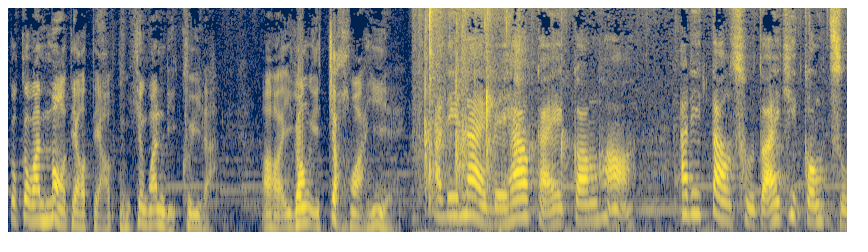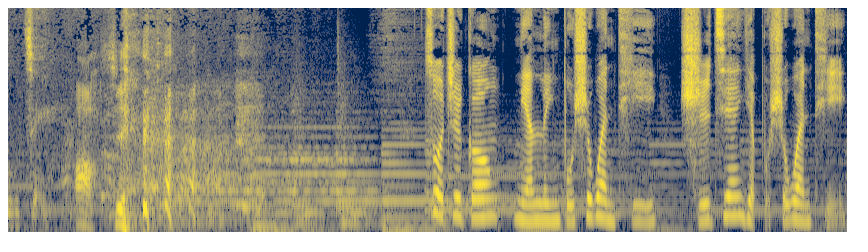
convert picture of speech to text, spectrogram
搁甲阮骂条条，唔肯阮离开啦。哦，伊讲伊足欢喜的。啊，你那会袂晓甲伊讲吼？啊，你到处都爱去讲主持。哦，是。做志工，年龄不是问题，时间也不是问题，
